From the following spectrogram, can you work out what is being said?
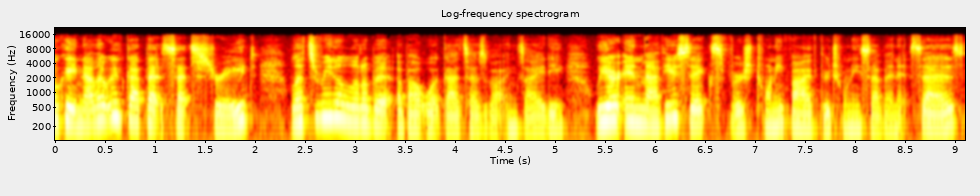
Okay, now that we've got that set straight, let's read a little bit about what God says about anxiety. We are in Matthew 6, verse 25 through 27. It says,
